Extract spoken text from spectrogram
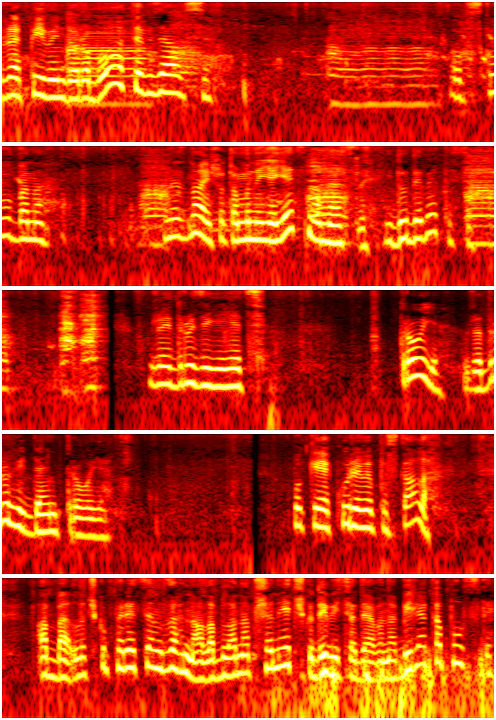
Вже півень до роботи взявся. Обскубана. Не знаю, що там вони яєць нанесли. Йду дивитися. Вже й друзі яєць троє, вже другий день троє. Поки я кури випускала, а белочку перед цим загнала, була на пшеничку. Дивіться, де вона, біля капусти.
